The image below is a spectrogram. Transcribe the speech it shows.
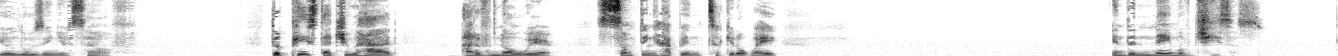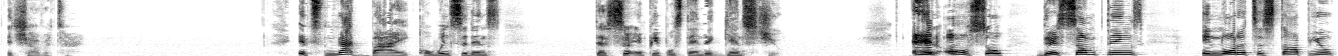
you're losing yourself. The peace that you had out of nowhere, something happened, took it away. In the name of Jesus, it shall return. It's not by coincidence that certain people stand against you. And also, there's some things in order to stop you,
